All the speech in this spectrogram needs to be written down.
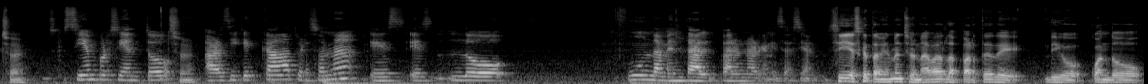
Sí. 100%. Ahora sí que cada persona es, es lo fundamental para una organización. Sí, es que también mencionabas la parte de, digo, cuando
